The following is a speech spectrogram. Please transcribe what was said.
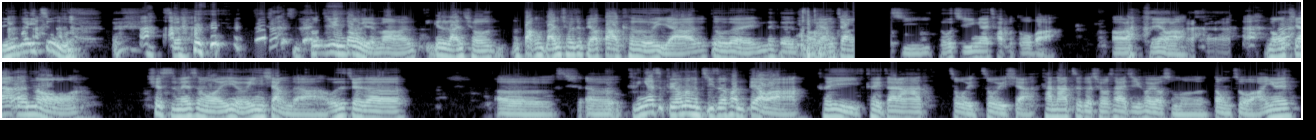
林威助，都是运动员嘛，一个篮球棒篮球就比较大颗而已啊，对不对？那个老杨将。级逻辑应该差不多吧？好了，没有了。罗加恩哦，确实没什么有印象的啊。我是觉得，呃呃，应该是不用那么急着换掉啊，可以可以再让他做一做一下，看他这个休赛季会有什么动作啊。因为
